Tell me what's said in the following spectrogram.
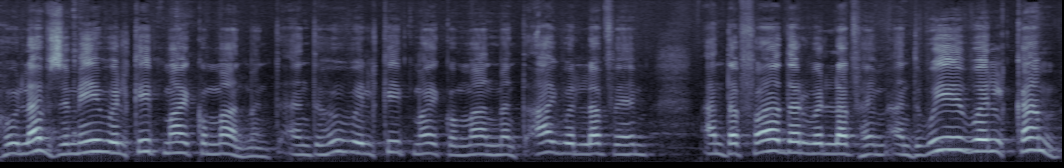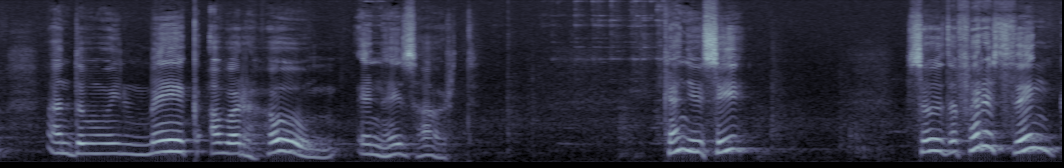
who loves me will keep my commandment, and who will keep my commandment, I will love him and the Father will love him, and we will come and we'll make our home in his heart. Can you see? So, the first thing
